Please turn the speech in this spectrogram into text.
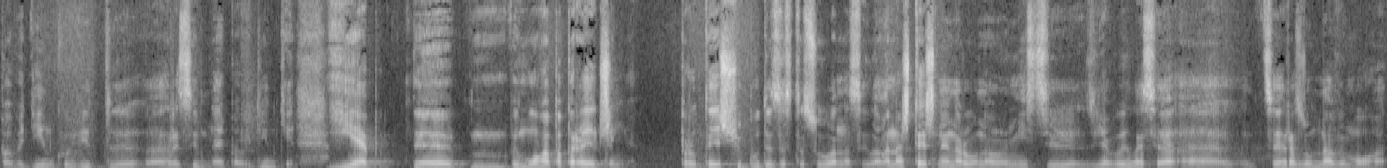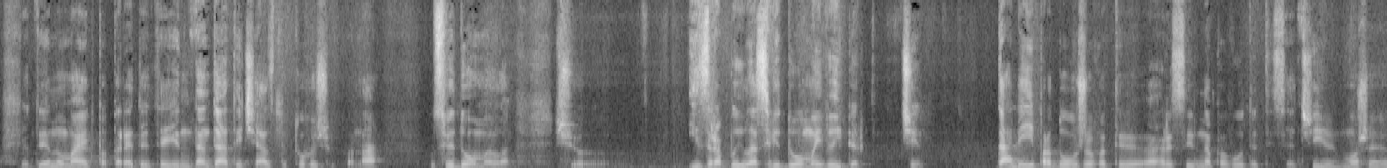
поведінку від агресивної поведінки. Є вимога попередження про те, що буде застосована сила. Вона ж теж не на ровному місці з'явилася, а це розумна вимога. Людину мають попередити і надати час для того, щоб вона усвідомила, що і зробила свідомий вибір. Чи далі продовжувати агресивно поводитися, чи може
